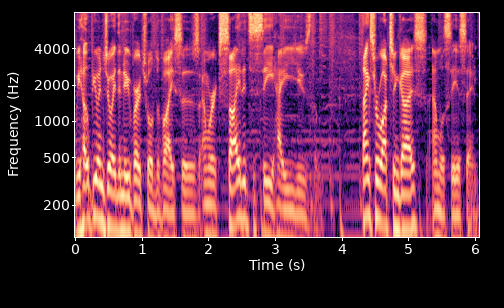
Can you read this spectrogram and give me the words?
We hope you enjoy the new virtual devices and we're excited to see how you use them. Thanks for watching, guys, and we'll see you soon.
